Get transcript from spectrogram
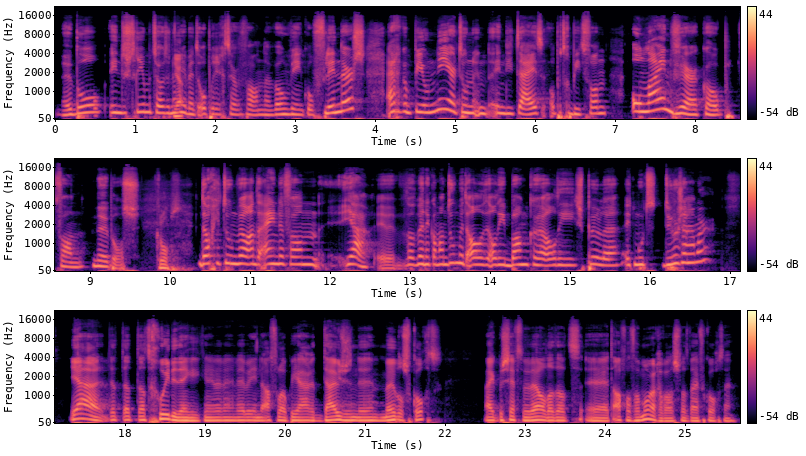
meubelindustrie, om het zo te noemen. Ja. Je bent oprichter van de woonwinkel Vlinders. Eigenlijk een pionier toen in, in, die tijd op het gebied van online verkoop van meubels. Klopt. Dacht je toen wel aan het einde van, ja, wat ben ik allemaal aan het doen met al, al die banken, al die spullen? Het moet duurzamer? Ja, dat, dat, dat groeide denk ik. We, we hebben in de afgelopen jaren duizenden meubels verkocht. Maar ik besefte wel dat dat uh, het afval van morgen was wat wij verkochten.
